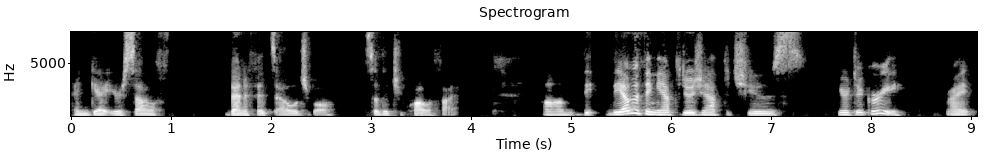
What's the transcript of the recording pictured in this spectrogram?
and get yourself benefits eligible so that you qualify. Um, the, the other thing you have to do is you have to choose your degree, right?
